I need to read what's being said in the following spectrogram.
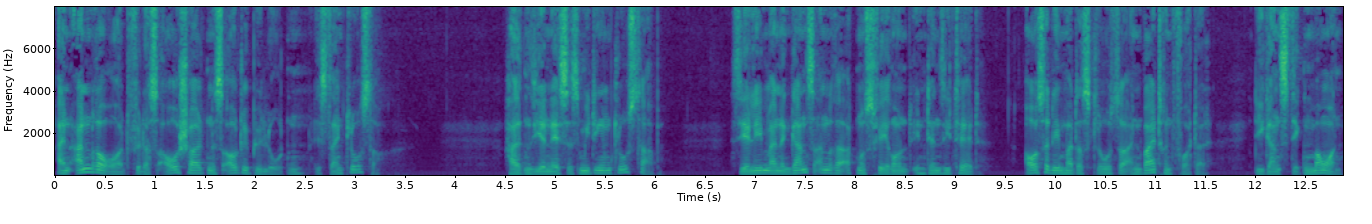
Ein anderer Ort für das Ausschalten des Autopiloten ist ein Kloster. Halten Sie Ihr nächstes Meeting im Kloster ab. Sie erleben eine ganz andere Atmosphäre und Intensität. Außerdem hat das Kloster einen weiteren Vorteil. Die ganz dicken Mauern.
